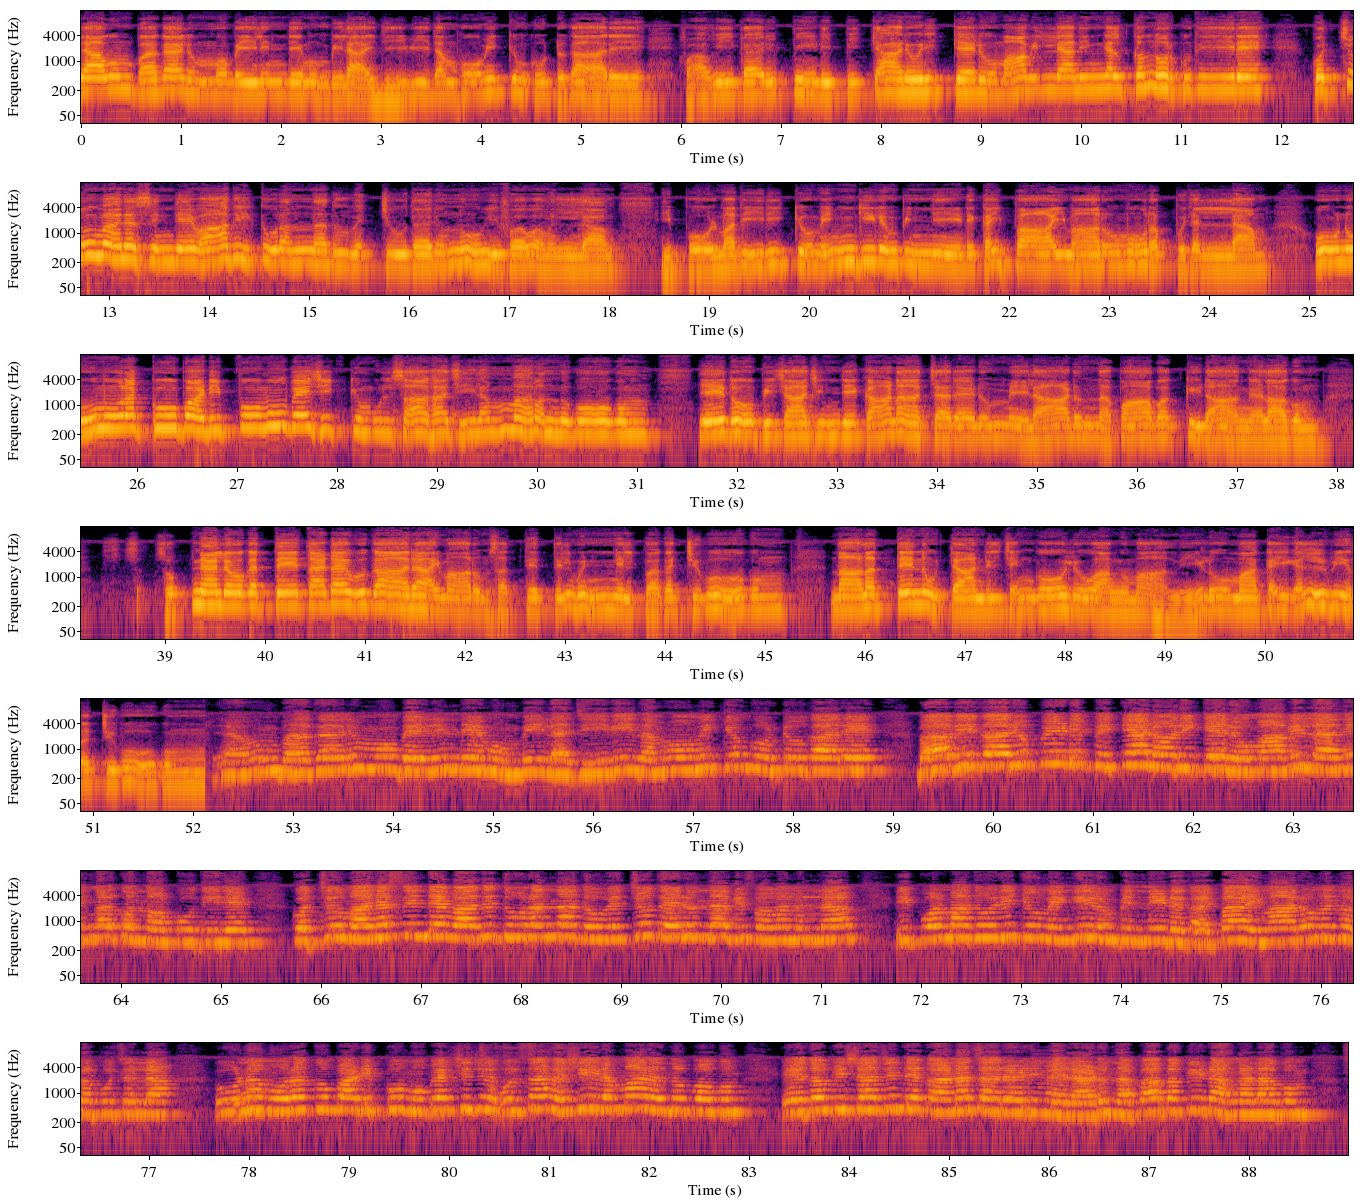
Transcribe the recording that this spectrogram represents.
രാവും പകലും മൊബൈലിന്റെ മുമ്പിലായി ജീവിതം ഭൂമിക്കും കൂട്ടുകാരെ. ഭാവി ആവില്ല നിങ്ങൾക്കൊന്നോർക്കു തീരെ കൊച്ചു മനസ്സിന്റെ വാതിൽ തുറന്നതു വെച്ചു തരുന്നു വിഭവമെല്ലാം. ഇപ്പോൾ മതിയിരിക്കുമെങ്കിലും പിന്നീട് കൈപ്പായി മാറുമുറപ്പു ചെല്ലാം ഊണുമുറക്കു പഠിപ്പും ഉപേക്ഷിക്കും. ഉത്സാഹശീലം മറന്നുപോകും ഏതോ പിശാചിന്റെ കാണാച്ചരടും മേലാടുന്ന പാപക്കിടാങ്ങളാകും. സ്വ- സ്വപ്നലോകത്തെ തടവുകാരായി മാറും. സത്യത്തിൽ മുന്നിൽ പകച്ചു പോകും. നാളത്തെ നൂറ്റാണ്ടിൽ ചെങ്കോലു വാങ്ങുമാ. നീളുമാ കൈകൾ വിറച്ചു പോകും. പകലും മൊബൈലിന്റെ മുമ്പില ജീവിതം ഹോമിക്കും കൂട്ടുകാരെ. ഭാവി കരുപ്പിടിപ്പിക്കാൻ ഒരിക്കലും ആവില്ല നിങ്ങൾക്കൊന്നോർക്കുതിരെ. കൊച്ചു മനസ്സിന്റെ പിശാചിന്റെ കാണാചരടി മേലാടുന്ന പാപക്കിടങ്ങളാകും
